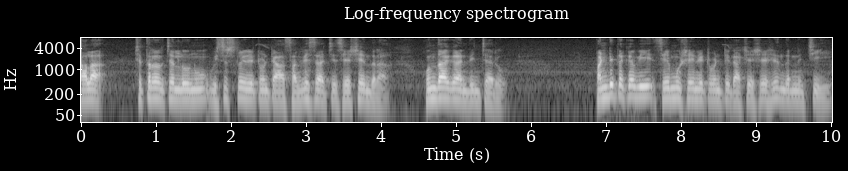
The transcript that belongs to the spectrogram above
చాలా చిత్రరచనలోనూ విశిష్టమైనటువంటి ఆ సవ్యసాచి శేషేంద్ర హుందాగా అందించారు. పండిత కవి సేముష్ అయినటువంటి డాక్టర్ శేషేంద్ర నుంచి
